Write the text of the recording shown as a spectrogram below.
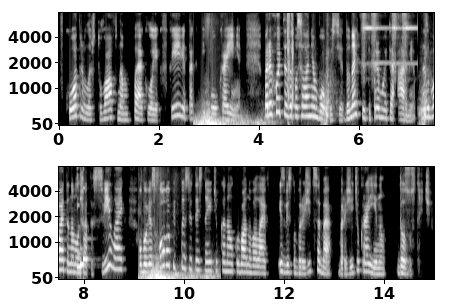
вкотре влаштував нам пекло як в Києві, так і по Україні. Переходьте за посиланням в описі, донайте і підтримуйте армію. Не забувайте нам лишати свій лайк, обов'язково підписуйтесь на YouTube канал Курбанова Лайф. І, звісно, бережіть себе, бережіть Україну. До зустрічі!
